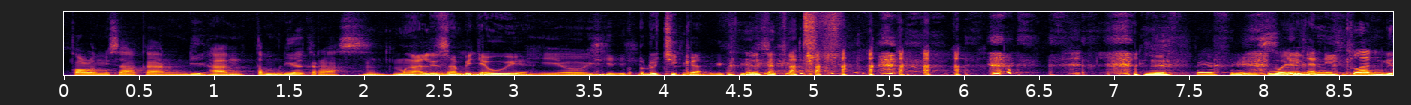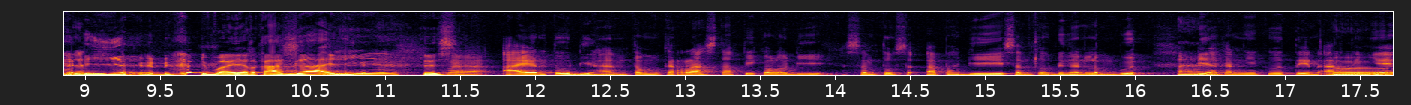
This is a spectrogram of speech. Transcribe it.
kalau misalkan dihantem dia keras. Hmm, mengalir sampai jauh ya. Iya. Rucika. Kebanyakan iklan gitu. iya. Dibayar kagak aja. Terus Nah, air tuh dihantam keras tapi kalau disentuh se- apa disentuh dengan lembut dia akan ngikutin. Artinya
